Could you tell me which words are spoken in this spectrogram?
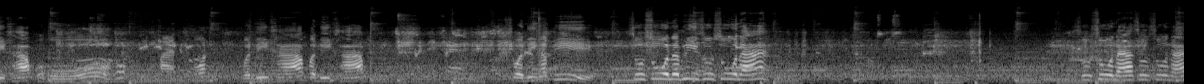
ดีครับ โอ้โหแปดคนสวัสดีครับสวัสดีครับ สวัสดีครับพี่ สู้ๆนะพี่ สู้ๆนะ สู้ๆนะ สู้ๆนะ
